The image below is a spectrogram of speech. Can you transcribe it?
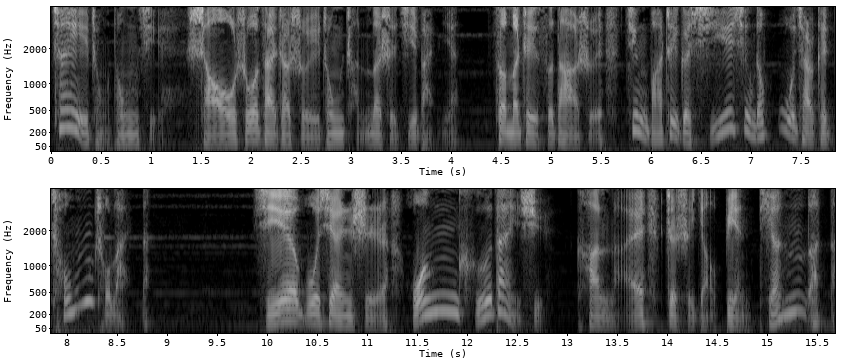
这种东西少说在这水中沉了是几百年，怎么这次大水竟把这个邪性的物件给冲出来呢？邪不现世，黄河待续，看来这是要变天了呢。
